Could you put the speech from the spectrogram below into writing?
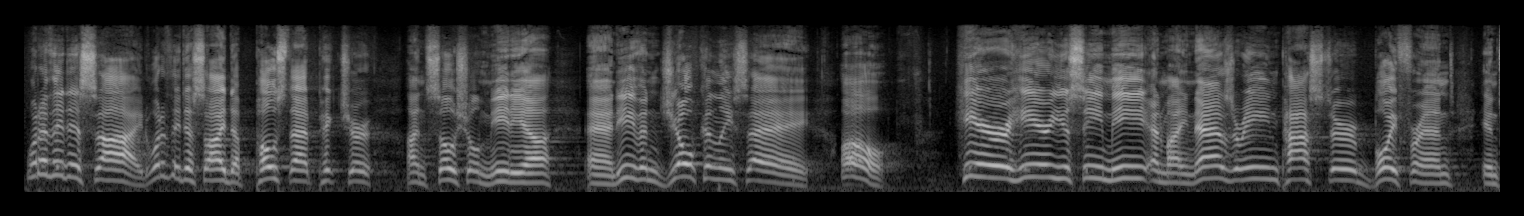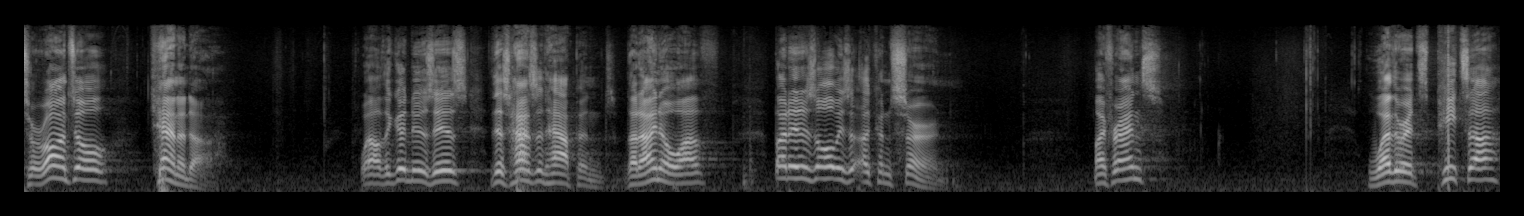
What if they decide? What if they decide to post that picture on social media and even jokingly say, oh, here, here you see me and my Nazarene pastor boyfriend in Toronto, Canada. Well, the good news is this hasn't happened that I know of, but it is always a concern. My friends, whether it's pizza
